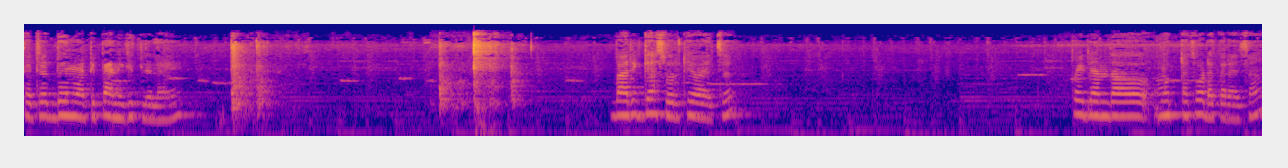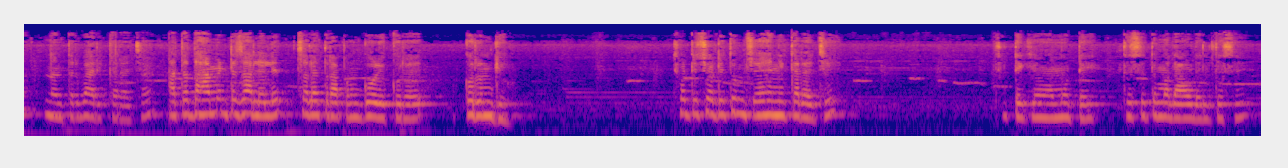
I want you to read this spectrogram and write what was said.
त्याच्यात दोन वाटी पाणी घेतलेलं आहे. बारीक गॅसवर ठेवायचं. पहिल्यांदा मोठा थोडा करायचा नंतर बारीक करायचा. आता दहा मिनिटं झालेले आहेत. चला तर आपण गोळे करू- करून घेऊ. छोटे छोटे तुमच्या ह्याने करायचे. छोटे किंवा मोठे जसे तुम्हाला आवडेल तसे.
